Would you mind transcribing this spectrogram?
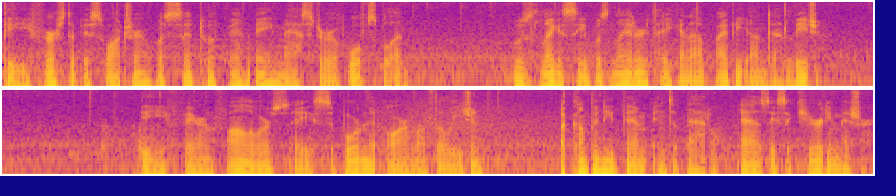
The first Abyss Watcher was said to have been a master of wolf's blood, whose legacy was later taken up by the Undead Legion. The Farron followers, a subordinate arm of the Legion, accompanied them into battle as a security measure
